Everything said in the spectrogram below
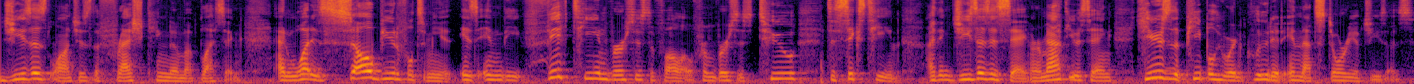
Jesus launches the fresh kingdom of blessing. And what is so beautiful to me is in the 15 verses to follow, from verses 2 to 16, I think Jesus is saying, or Matthew is saying, here's the people who are included in that story of Jesus.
